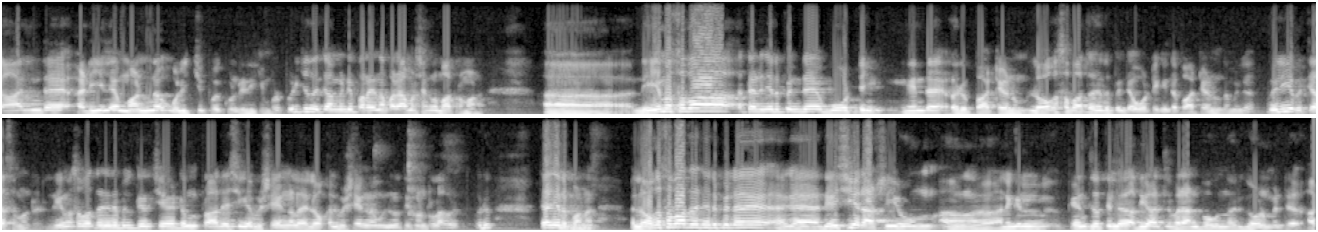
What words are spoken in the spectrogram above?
കാലിന്റെ അടിയിലെ മണ്ണ് ഒലിച്ചു പോയിക്കൊണ്ടിരിക്കുമ്പോൾ പിടിച്ചു നിൽക്കാൻ വേണ്ടി പറയുന്ന പരാമർശങ്ങൾ മാത്രമാണ്. നിയമസഭാ തെരഞ്ഞെടുപ്പിന്റെ വോട്ടിങ്ങിന്റെ ഒരു പാറ്റേണും ലോക്സഭാ തെരഞ്ഞെടുപ്പിന്റെ വോട്ടിങ്ങിന്റെ പാറ്റേണും തമ്മിൽ വലിയ വ്യത്യാസമുണ്ട്. നിയമസഭാ തെരഞ്ഞെടുപ്പിൽ തീർച്ചയായിട്ടും പ്രാദേശിക വിഷയങ്ങളെ ലോക്കൽ വിഷയങ്ങളെ മുൻനിർത്തിക്കൊണ്ടുള്ള ഒരു തെരഞ്ഞെടുപ്പാണ്. ലോക്സഭാ തെരഞ്ഞെടുപ്പിലെ ദേശീയ രാഷ്ട്രീയവും അല്ലെങ്കിൽ കേന്ദ്രത്തിൽ അധികാരത്തിൽ വരാൻ പോകുന്ന ഒരു ഗവൺമെന്റ് ആ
